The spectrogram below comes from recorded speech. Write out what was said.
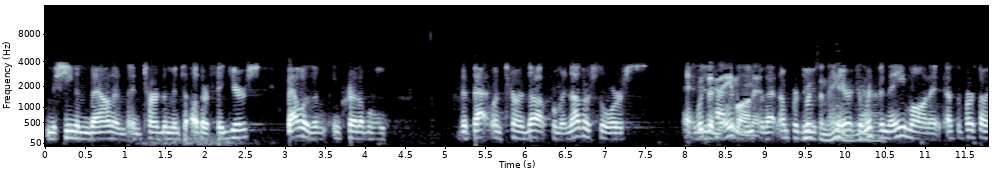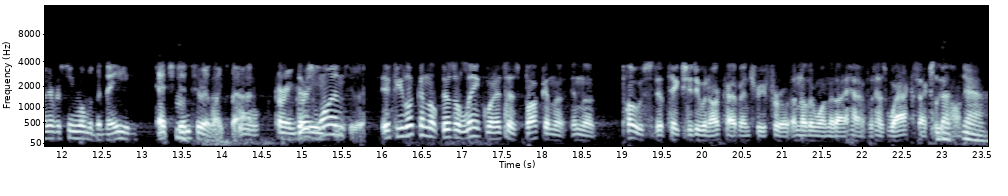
machine them down and, and turned them into other figures. That was incredible that that one turned up from another source. And With the name on it. for that unproduced With the name, character yeah. with the name on it. That's the first time I've ever seen one with the name etched hmm. into it like that, cool. or engraved There's one. into it. If you look in the, there's a link when it says Buck in the in the post. It takes you to an archive entry for another one that I have that has wax actually That- on it. yeah,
